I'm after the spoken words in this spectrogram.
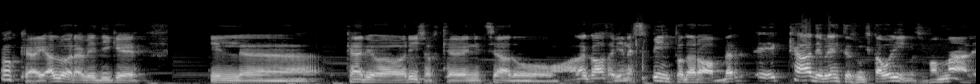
Ok, allora vedi che il eh, Cario Richard che aveva iniziato la cosa viene spinto da Robert e cade praticamente sul tavolino, si fa male,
